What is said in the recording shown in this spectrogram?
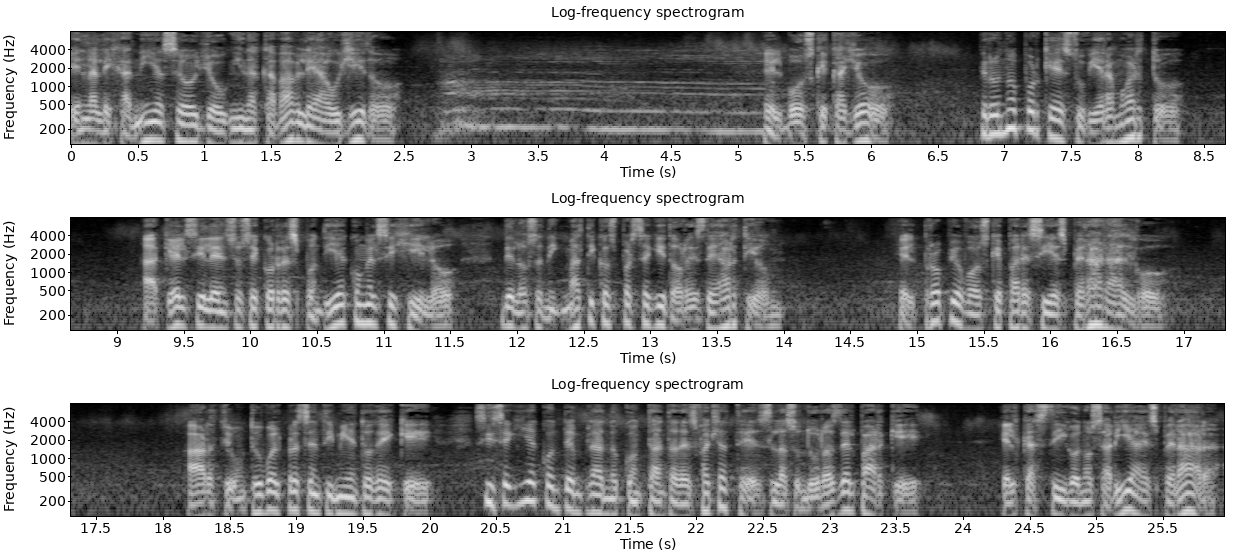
En la lejanía se oyó un inacabable aullido. El bosque cayó, pero no porque estuviera muerto. Aquel silencio se correspondía con el sigilo de los enigmáticos perseguidores de Artyom. El propio bosque parecía esperar algo. Artyom tuvo el presentimiento de que, si seguía contemplando con tanta desfachatez las honduras del parque, el castigo nos haría esperar.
